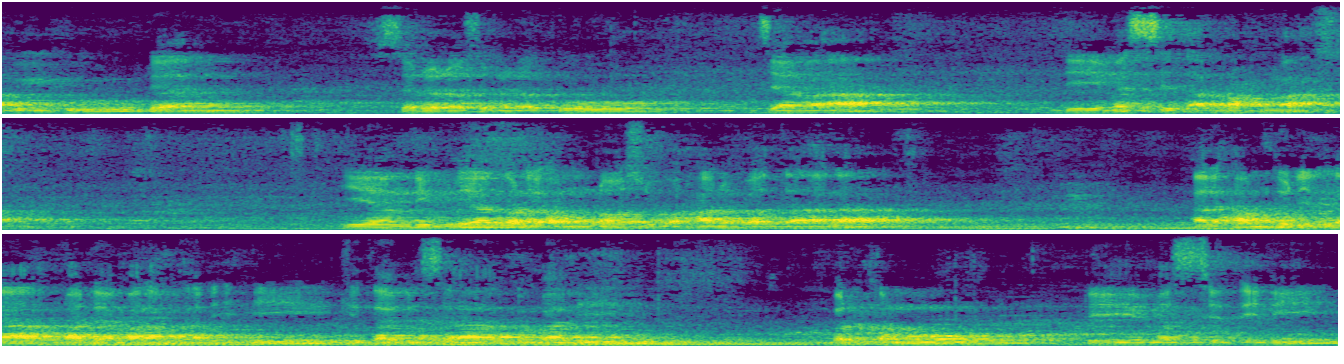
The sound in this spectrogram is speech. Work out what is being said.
ibu-ibu dan saudara-saudaraku jamaah di Masjid Ar-Rahmah yang dimuliakan oleh Allah Subhanahu wa taala. Alhamdulillah pada malam hari ini kita bisa kembali bertemu di masjid ini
